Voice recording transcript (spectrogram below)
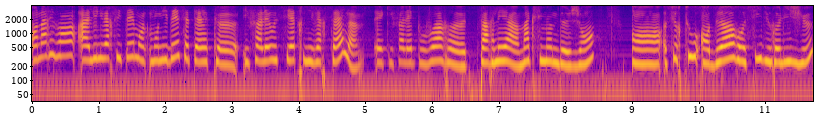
en arrivant à l'université, mon, mon idée c'était qu'il fallait aussi être universel et qu'il fallait pouvoir euh, parler à un maximum de gens, en, surtout en dehors aussi du religieux,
